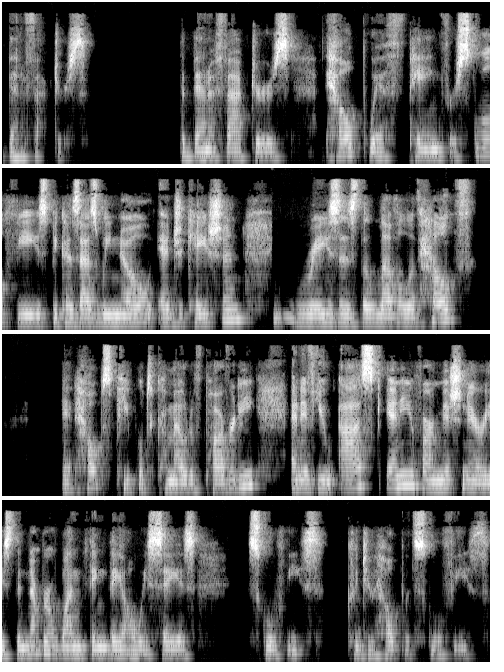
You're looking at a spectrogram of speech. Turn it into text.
benefactors the benefactors help with paying for school fees because as we know education raises the level of health it helps people to come out of poverty and if you ask any of our missionaries the number one thing they always say is school fees? Could you help with school fees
